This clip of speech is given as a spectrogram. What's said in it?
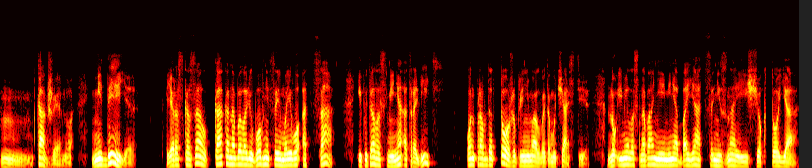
м -м, как же оно, Медея. Я рассказал, как она была любовницей моего отца, и пыталась меня отравить. Он, правда, тоже принимал в этом участие, но имел основание меня бояться, не зная еще, кто я.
